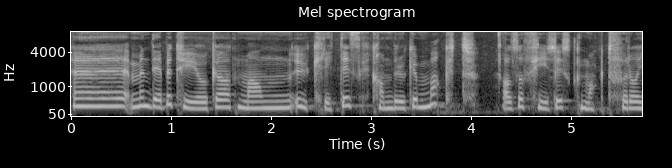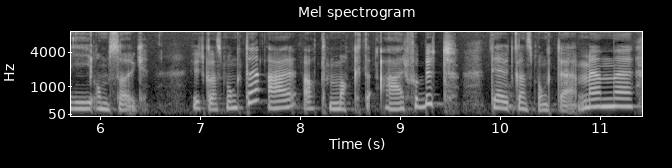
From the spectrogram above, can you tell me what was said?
Eh, men det betyr jo ikke at man ukritisk kan bruke makt, altså fysisk makt for å gi omsorg. Utgangspunktet er at makt er forbudt. Det er utgangspunktet. Men eh,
